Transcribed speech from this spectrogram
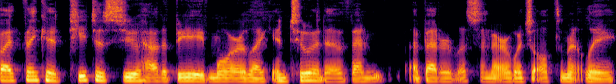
I think it teaches you how to be more like intuitive and a better listener, which ultimately,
